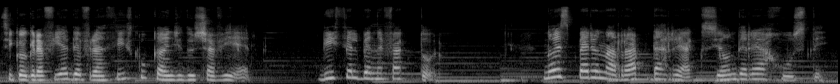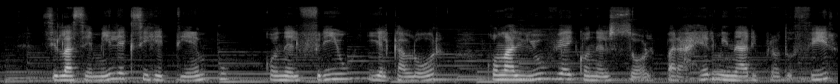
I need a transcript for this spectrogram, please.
psicografía de Francisco Cândido Xavier. Dice el benefactor, no espere una rápida reacción de reajuste. Si la semilla exige tiempo, con el frío y el calor, con la lluvia y con el sol para germinar y producir,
